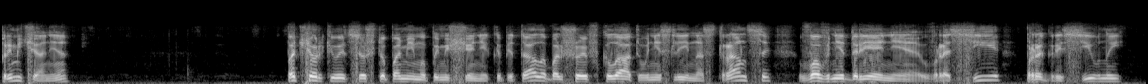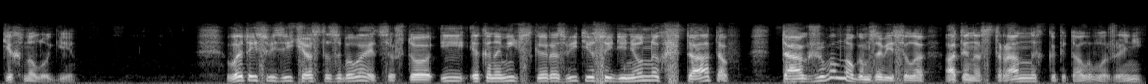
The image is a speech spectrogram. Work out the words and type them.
Примечание. Подчеркивается, что помимо помещения капитала большой вклад внесли иностранцы во внедрение в России прогрессивной технологии. В этой связи часто забывается, что и экономическое развитие Соединенных Штатов также во многом зависело от иностранных капиталовложений.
